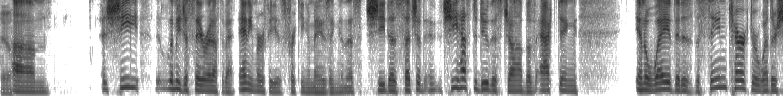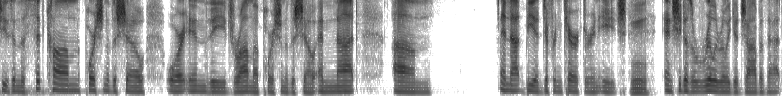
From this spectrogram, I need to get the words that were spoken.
Yeah. Um, she, let me just say right off the bat, Annie Murphy is freaking amazing in this. She does such a, she has to do this job of acting in a way that is the same character, whether she's in the sitcom portion of the show or in the drama portion of the show, and not, um, and not be a different character in each. And she does a really, really good job of that.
